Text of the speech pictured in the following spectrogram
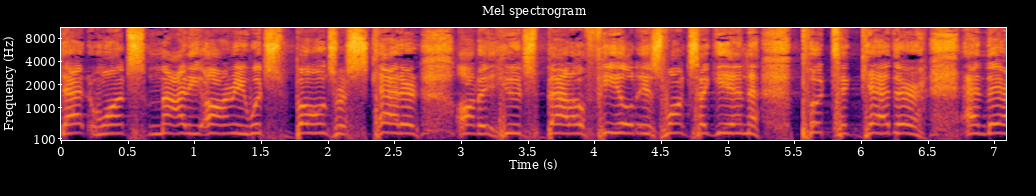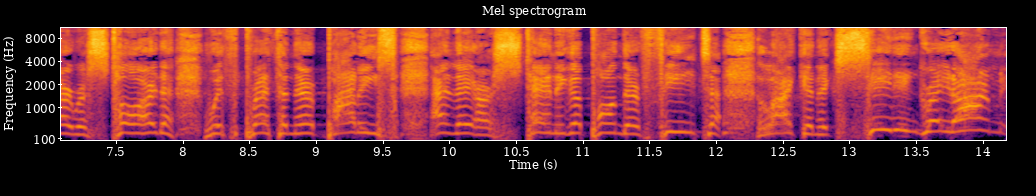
that once mighty army, which bones were scattered on a huge battlefield, is once again put together and they are restored with breath in their bodies and they are standing upon their feet like an exceeding great army.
